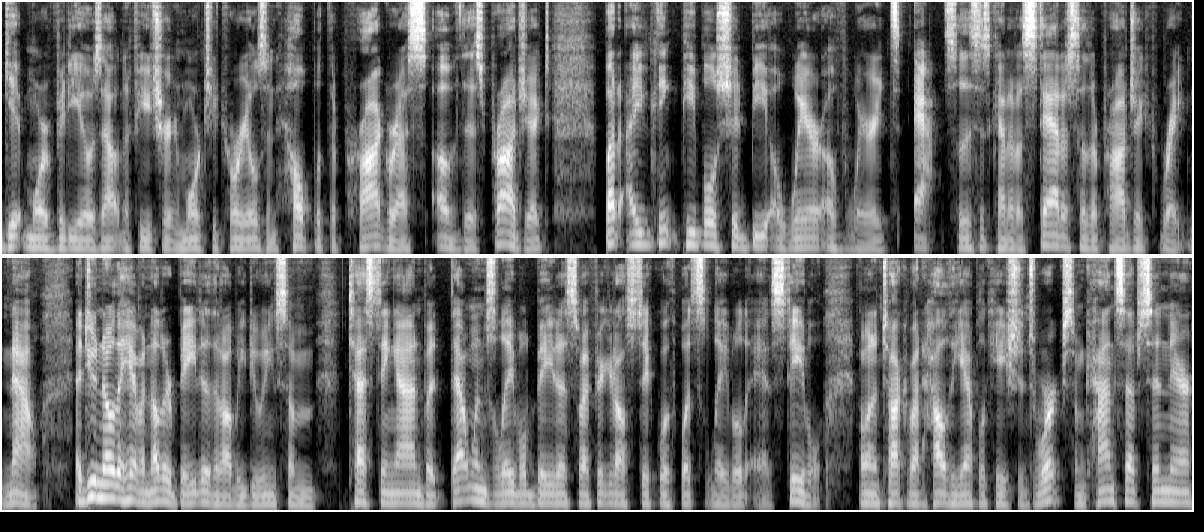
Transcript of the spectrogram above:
get more videos out in the future and more tutorials and help with the progress of this project. But I think people should be aware of where it's at. So this is kind of a status of the project right now. I do know they have another beta that I'll be doing some testing on, but that one's labeled beta. So I figured I'll stick with what's labeled as stable. I want to talk about how the applications work, some concepts in there,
